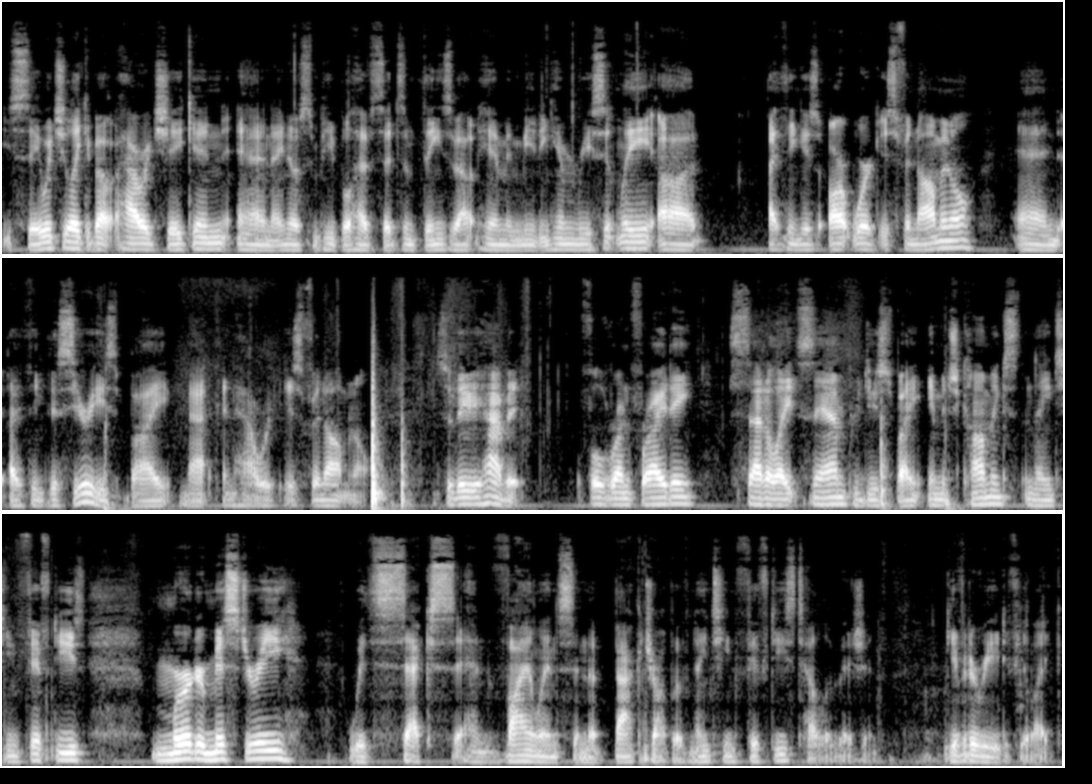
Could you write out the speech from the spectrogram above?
you say what you like about Howard Chaykin, and I know some people have said some things about him and meeting him recently. Uh, I think his artwork is phenomenal, and I think the series by Matt and Howard is phenomenal. So there you have it, Full Run Friday, Satellite Sam, produced by Image Comics, the 1950s, murder mystery with sex and violence in the backdrop of 1950s television. Give it a read if you like.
